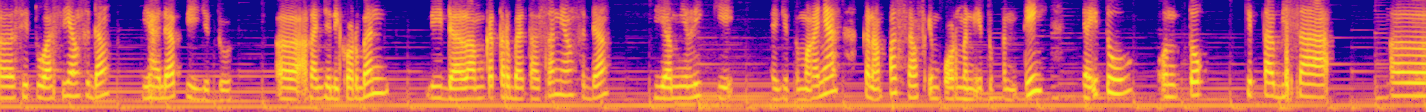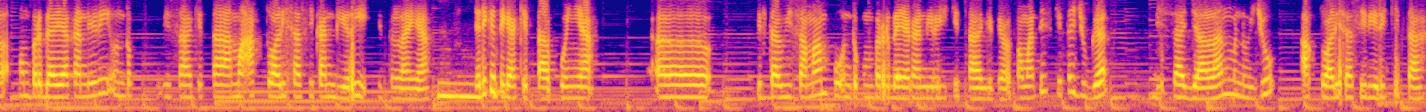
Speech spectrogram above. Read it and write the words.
uh, situasi yang sedang dihadapi gitu. Uh, akan jadi korban di dalam keterbatasan yang sedang dia miliki kayak gitu. Makanya kenapa self empowerment itu penting? Yaitu untuk kita bisa uh, memberdayakan diri untuk bisa kita mengaktualisasikan diri itulah ya. Hmm. Jadi ketika kita punya uh, kita bisa mampu untuk memberdayakan diri kita gitu ya, otomatis kita juga bisa jalan menuju aktualisasi diri kita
